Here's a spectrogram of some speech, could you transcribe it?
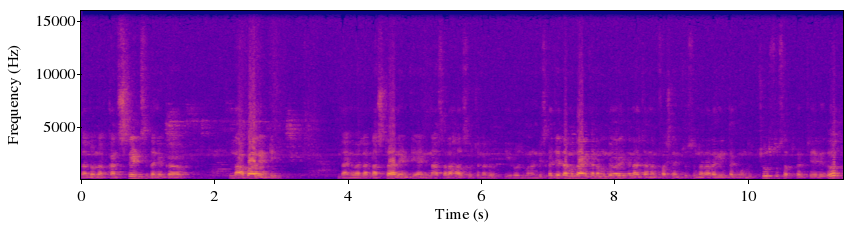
దానిలో ఉన్న కన్స్టెంట్స్ దాని యొక్క లాభాలేంటి? దానివల్ల నష్టాలేంటి? అండ్ నా సలహా సూచనలు ఈరోజు మనం డిస్కస్ చేద్దాము. దానికన్నా ముందు ఎవరైతే నా ఛానల్ ఫస్ట్ టైం చూస్తున్నారో అలాగే ఇంతకుముందు చూస్తూ సబ్స్క్రైబ్ చేయలేదో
